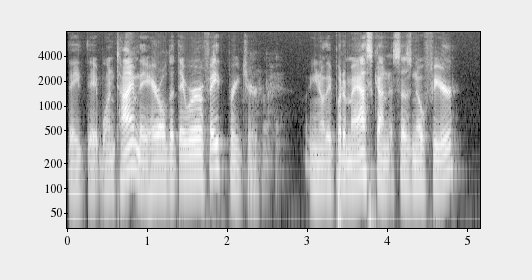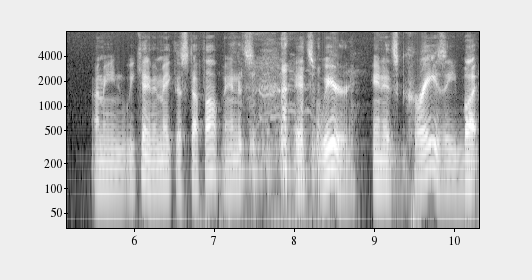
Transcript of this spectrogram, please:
they, they at one time they heralded that they were a faith preacher. Right. You know, they put a mask on that says no fear. I mean, we can't even make this stuff up, man. It's it's weird and it's crazy. But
